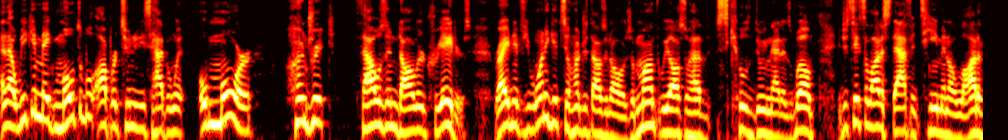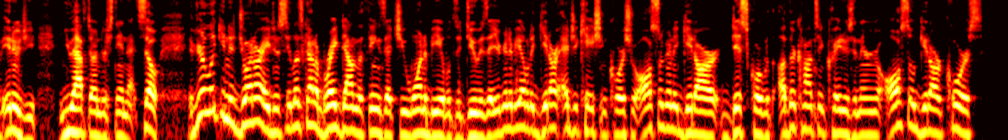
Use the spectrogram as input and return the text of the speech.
and that we can make multiple opportunities happen with oh, more hundred thousand dollar creators, right? And if you want to get to hundred thousand dollars a month, we also have skills doing that as well. It just takes a lot of staff and team and a lot of energy, and you have to understand that. So if you're looking to join our agency, let's kind of break down the things that you want to be able to do. Is that you're going to be able to get our education course. You're also going to get our Discord with other content creators, and then you'll also get our course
